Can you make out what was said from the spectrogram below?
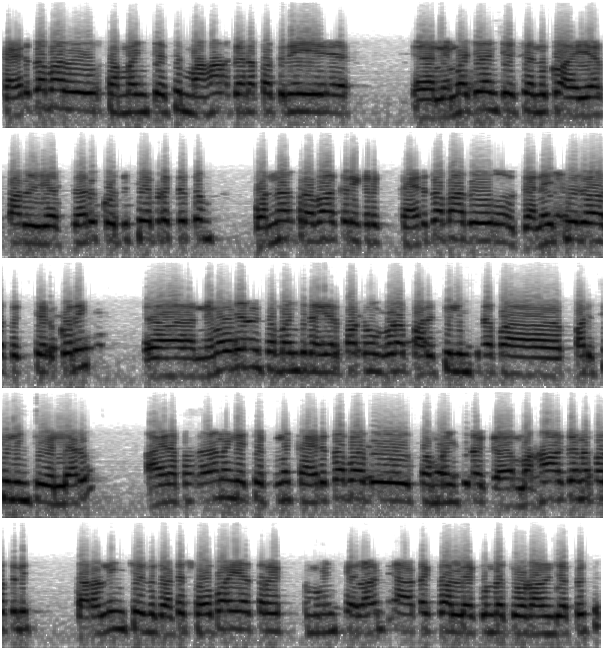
ఖైరతాబాద్ సంబంధించేసి మహాగణపతిని నిమజ్జనం చేసేందుకు ఏర్పాట్లు చేస్తున్నారు. కొద్దిసేపటి క్రితం పొన్న ప్రభాకర్ ఇక్కడ ఖైరతాబాద్ గణేశ్వరి వద్దకు చేరుకొని నిమజ్జనానికి సంబంధించిన ఏర్పాట్లను కూడా పరిశీలించిన పరిశీలించి వెళ్ళారు ఆయన ప్రధానంగా చెప్పిన ఖైరతాబాద్ సంబంధించిన మహాగణపతిని తరలించేందుకు అంటే శోభాయాత్రకు సంబంధించి ఎలాంటి ఆటంకాలు లేకుండా చూడాలని చెప్పేసి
